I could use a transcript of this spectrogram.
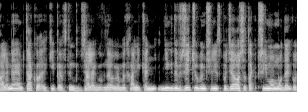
ale miałem taką ekipę w tym dziale głównego mechanika. Nigdy w życiu bym się nie spodziewał, że tak przyjmą młodego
